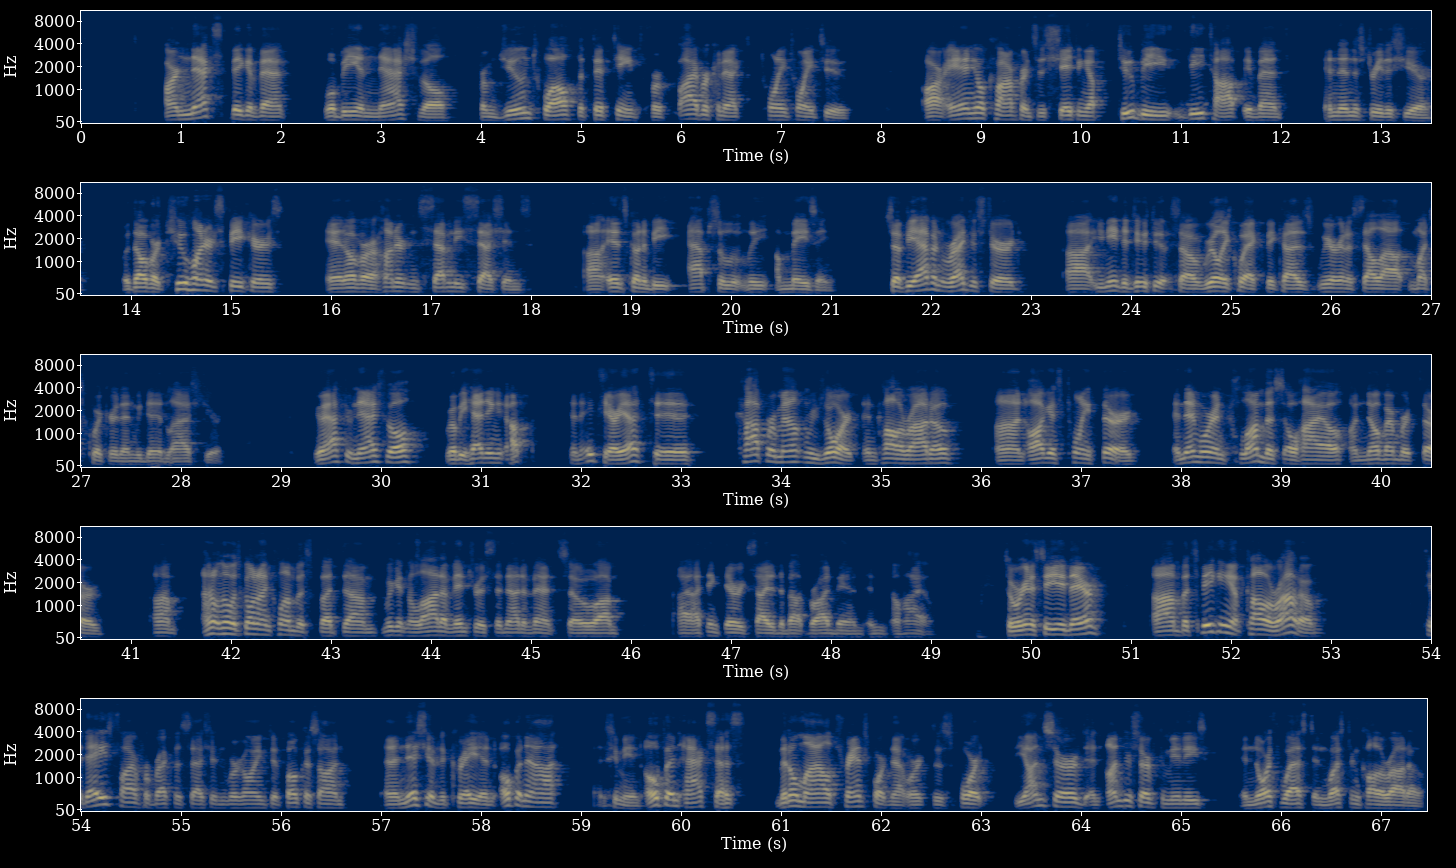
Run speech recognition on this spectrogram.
Our next big event will be in Nashville from June 12th to 15th for Fiber Connect 2022. Our annual conference is shaping up to be the top event in the industry this year with over 200 speakers and over 170 sessions. Uh, it's going to be absolutely amazing. So if you haven't registered, uh, you need to do so really quick because we are going to sell out much quicker than we did last year. After Nashville, we'll be heading up to Nate's area to Copper Mountain Resort in Colorado on August 23rd. And then we're in Columbus, Ohio on November 3rd. Um, I don't know what's going on in Columbus, but um, we're getting a lot of interest in that event. So um, I think they're excited about broadband in Ohio. So we're going to see you there. Um, but speaking of Colorado, today's Fiber for Breakfast session, we're going to focus on an initiative to create an open, excuse me, an open access middle mile transport network to support the unserved and underserved communities in Northwest and Western Colorado.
